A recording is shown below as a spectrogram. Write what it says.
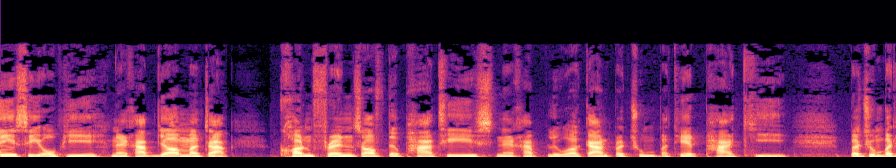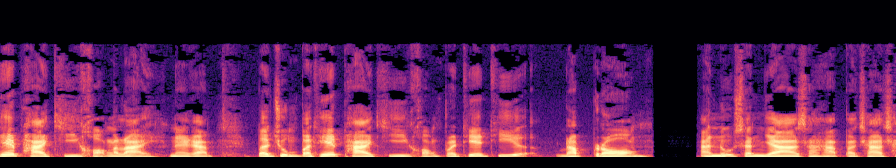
นี่ COP นะครับ ย่อมาจาก Conference of the Parties นะครับหรือว่าการประชุมประเทศภาคี ประชุมประเทศภาคีของอะไรนะครับ ประชุมประเทศภาคีของประเทศที่รับรอง อนุสัญญาสหประชาช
